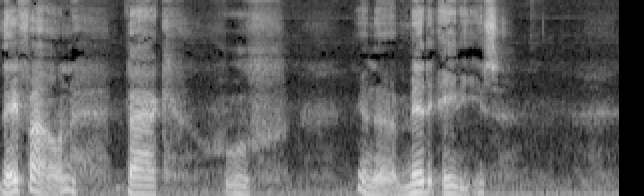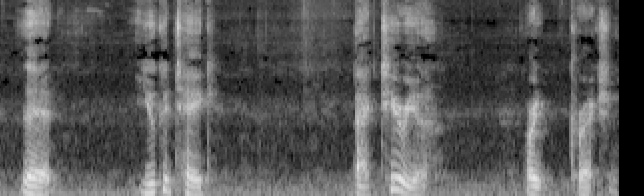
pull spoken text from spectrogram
They found back oof, in the mid 80s that you could take bacteria, or correction,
